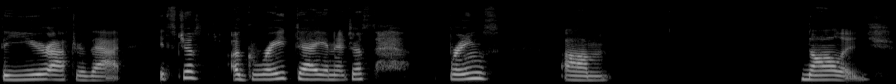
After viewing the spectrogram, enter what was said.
the year after that. It's just a great day, and it just brings um, knowledge.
